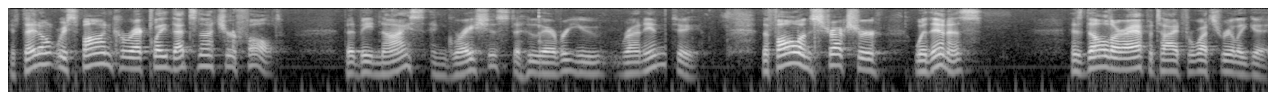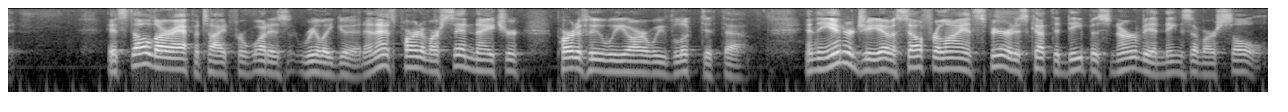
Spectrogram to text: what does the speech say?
If they don't respond correctly, that's not your fault. But be nice and gracious to whoever you run into. The fallen structure within us has dulled our appetite for what's really good. It's dulled our appetite for what is really good. And that's part of our sin nature, part of who we are. We've looked at that. And the energy of a self reliant spirit has cut the deepest nerve endings of our soul.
